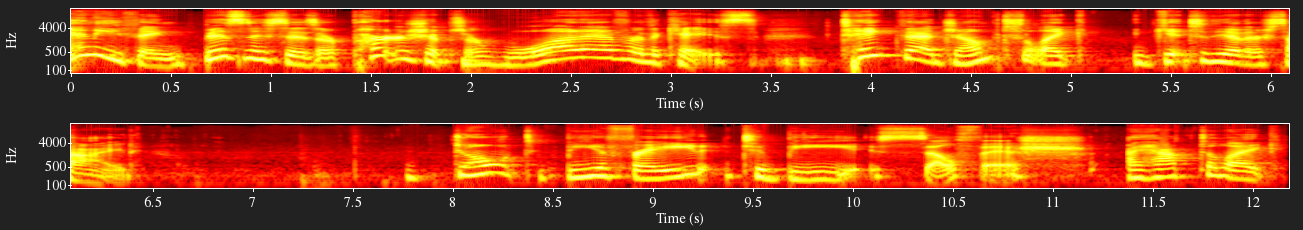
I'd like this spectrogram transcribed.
anything, businesses or partnerships or whatever the case, take that jump to like get to the other side. Don't be afraid to be selfish. I have to like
